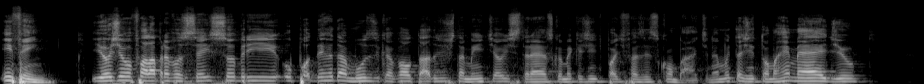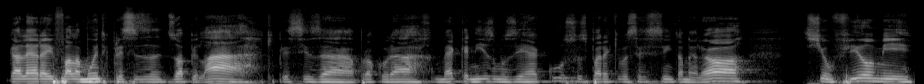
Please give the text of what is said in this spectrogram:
Enfim, e hoje eu vou falar para vocês sobre o poder da música voltado justamente ao estresse, como é que a gente pode fazer esse combate. Né? Muita gente toma remédio, galera aí fala muito que precisa desopilar, que precisa procurar mecanismos e recursos para que você se sinta melhor, assistir um filme,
